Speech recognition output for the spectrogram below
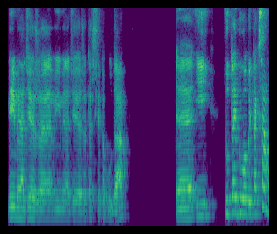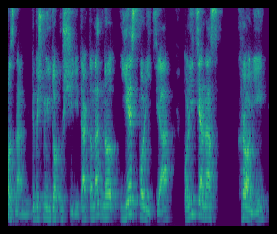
miejmy nadzieję, że miejmy nadzieję, że też się to uda. E, I Tutaj byłoby tak samo z nami, gdybyśmy ich dopuścili, tak? To na, no, jest policja, policja nas chroni,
